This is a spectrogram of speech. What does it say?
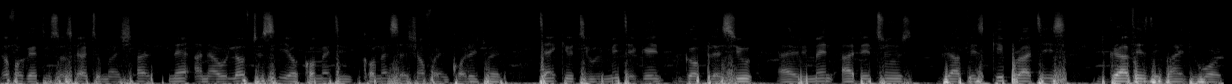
Don't forget to subscribe to my channel and i would love to see your comment in comment section for encouragement. Thank you. Till we meet again god bless you. I remain adetunes graphics. Keep practice. Graphics divine the world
